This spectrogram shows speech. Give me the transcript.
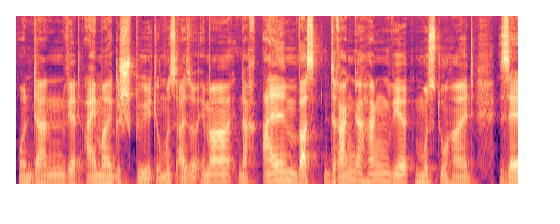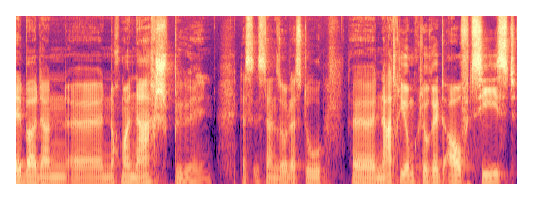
und dann wird einmal gespült. Du musst also immer nach allem, was drangehangen wird, musst du halt selber dann äh, nochmal nachspülen. Das ist dann so, dass du äh, Natriumchlorid aufziehst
